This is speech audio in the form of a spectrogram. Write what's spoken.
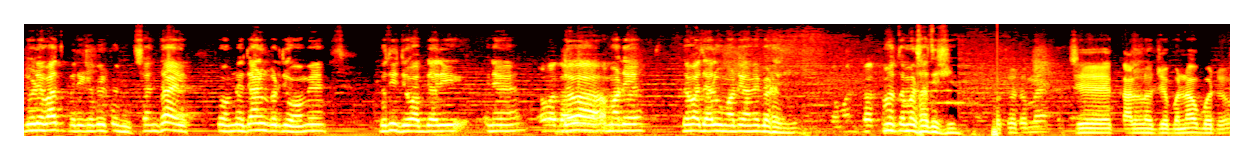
જોડે વાત કરી કે ભાઈ કોઈ નુકસાન થાય તો અમને જાણ કરજો. અમે બધી જવાબદારી અને દવા માટે દવા દારૂ માટે અમે બેઠા છીએ. અમે તમારી સાથે છીએ. તો તમે જે કાલનો જે બનાવ બન્યો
